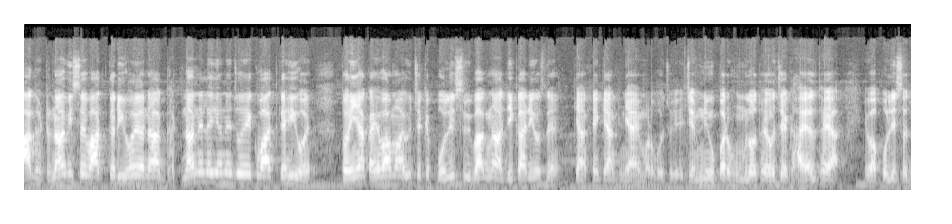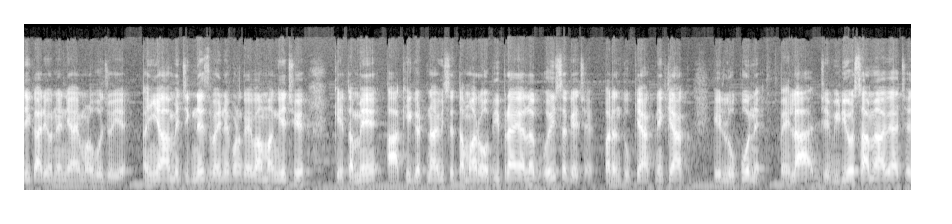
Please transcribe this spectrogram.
આ ઘટના વિશે વાત કરી હોય અને આ ઘટનાને લઈ અને જો એક વાત કહી હોય, તો અહીંયા કહેવામાં આવ્યું છે કે પોલીસ વિભાગના અધિકારીઓને ક્યાંક ને ક્યાંક ન્યાય મળવો જોઈએ. જેમની ઉપર હુમલો થયો, જે ઘાયલ થયા, એવા પોલીસ અધિકારીઓને ન્યાય મળવો જોઈએ. અહીંયા અમે જિજ્ઞેશભાઈને પણ કહેવા માંગીએ છીએ કે તમે આખી ઘટના વિશે તમારો અભિપ્રાય અલગ હોઈ શકે છે. પરંતુ ક્યાંક ને ક્યાંક એ લોકોને પહેલાં જે વીડિયો સામે આવ્યા છે,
